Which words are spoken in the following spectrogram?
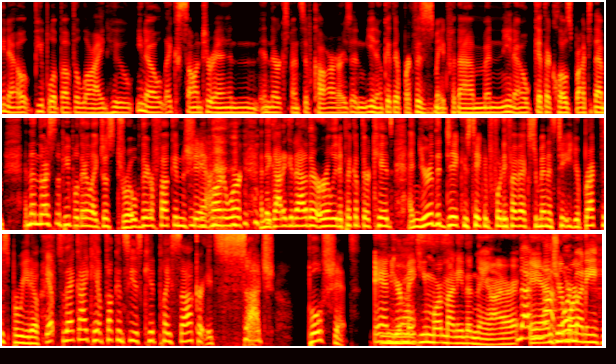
you know, people above the line who, you know, like saunter in in their expensive cars and, you know, get their breakfasts made for them and, you know, get their clothes brought to them. And then the rest of the people there like just drove their fucking shitty Yeah. car to work and they got to get out of there early to pick up their kids. And you're the dick who's taking 45 extra minutes to eat your breakfast burrito. Yep. So that guy can't fucking see his kid play soccer. It's such bullshit. And you're making more money than they are. I mean, and not you're more, money,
